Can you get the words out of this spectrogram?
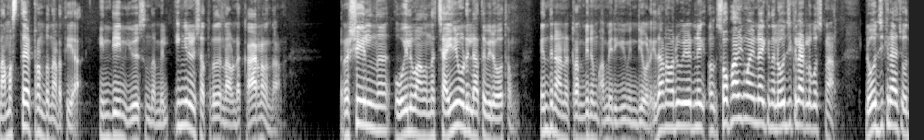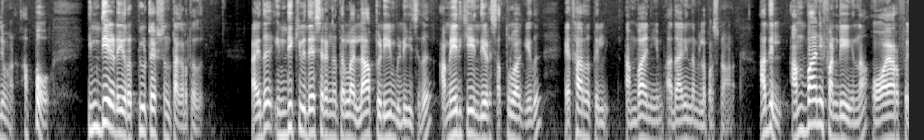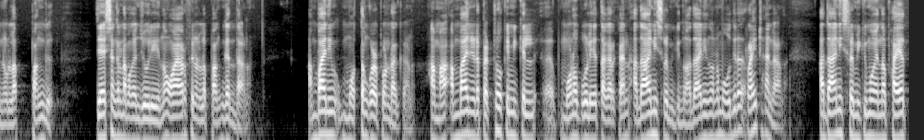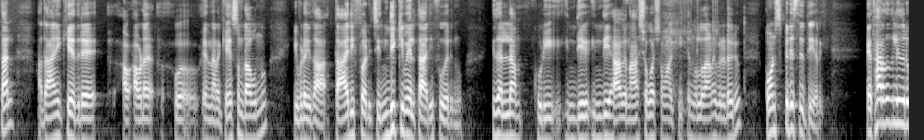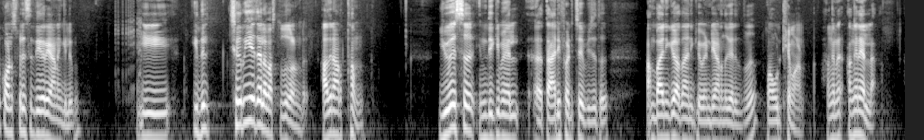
നമസ്തേ ട്രംപ് നടത്തിയ ഇന്ത്യയും യു എസും തമ്മിൽ ഇങ്ങനെയൊരു ശത്രുത ഉണ്ടാവേണ്ട കാരണം എന്താണ്? റഷ്യയിൽ നിന്ന് ഓയിൽ വാങ്ങുന്ന ചൈനയോടില്ലാത്ത വിരോധം എന്തിനാണ് ട്രംപിനും അമേരിക്കയും ഇന്ത്യയോട്? ഇതാണ് അവർ സ്വാഭാവികമായി ഉണ്ടായിരിക്കുന്ന ലോജിക്കലായിട്ടുള്ള ക്വസ്റ്റനാണ് ലോജിക്കലായ ചോദ്യമാണ്. അപ്പോൾ ഇന്ത്യയുടെ ഈ റെപ്യൂട്ടേഷൻ തകർത്തത്. അതായത് ഇന്ത്യയ്ക്ക് വിദേശ രംഗത്തുള്ള എല്ലാ പിടിയും വിടിയിച്ചത് അമേരിക്കയെ ഇന്ത്യയുടെ ശത്രുവാക്കിയത് യഥാർത്ഥത്തിൽ അംബാനിയും അദാനിയും തമ്മിലുള്ള പ്രശ്നമാണ്. അതിൽ അംബാനി ഫണ്ട് ചെയ്യുന്ന ഒ ആർ എഫിനുള്ള പങ്ക് ജയശങ്കറിന്റെ മകൻ ജോലി ചെയ്യുന്ന ഒ ആർ എഫിനുള്ള പങ്ക് എന്താണ്? അംബാനി മൊത്തം കുഴപ്പമുണ്ടാക്കുകയാണ്. അംബാനിയുടെ പെട്രോ കെമിക്കൽ മോണോപോളിയെ തകർക്കാൻ അദാനി ശ്രമിക്കുന്നു. അദാനി എന്ന് പറഞ്ഞാൽ മോദിയുടെ റൈറ്റ് ഹാൻഡാണ് അദാനി ശ്രമിക്കുമോ എന്ന ഭയത്താൽ അദാനിക്കെതിരെ അവിടെ എന്താണ് കേസുണ്ടാവുന്നു. ഇവിടെ ഇതാ താരിഫ് അടിച്ച് ഇന്ത്യയ്ക്ക് മേൽ താരിഫ് വരുന്നു. ഇതെല്ലാം കൂടി ഇന്ത്യ ഇന്ത്യ ആകെ നാശകോശമാക്കി എന്നുള്ളതാണ് ഇവരുടെ ഒരു കോൺസ്പിരസി തിയറി യഥാർത്ഥത്തിൽ ഇതൊരു കോൺസ്പിരസി തിയറി ആണെങ്കിലും ഈ ഇതിൽ ചെറിയ ചില വസ്തുതകളുണ്ട്. അതിനർത്ഥം യു എസ് ഇന്ത്യയ്ക്ക് മേൽ താരിഫ് അടിച്ചേപ്പിച്ചത് അംബാനിക്കോ അദാനിക്കോ വേണ്ടിയാണെന്ന് കരുതുന്നത് മൗഢ്യമാണ്. അങ്ങനെ അങ്ങനെയല്ല.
